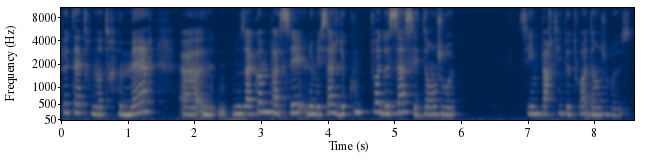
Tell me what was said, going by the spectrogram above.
peut-être notre mère nous a comme passé le message de coupe-toi de ça, c'est dangereux. C'est une partie de toi dangereuse.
